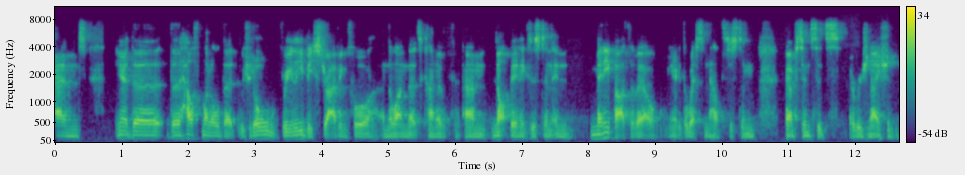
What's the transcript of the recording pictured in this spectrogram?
and you know the the health model that we should all really be striving for, and the one that's kind of um, not been existent in many parts of our you know the Western health system um, since its origination.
